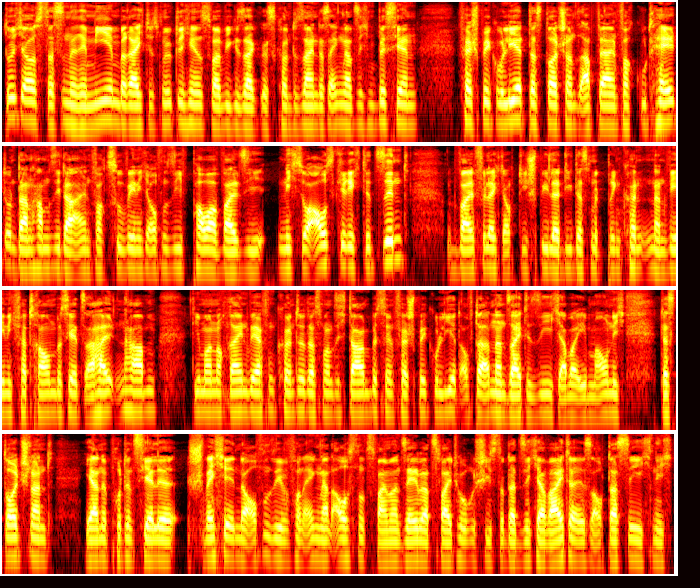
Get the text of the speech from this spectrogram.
durchaus, dass eine Remis im Bereich des Möglichen ist, weil wie gesagt, es könnte sein, dass England sich ein bisschen verspekuliert, dass Deutschlands Abwehr einfach gut hält und dann haben sie da einfach zu wenig Offensivpower, weil sie nicht so ausgerichtet sind und weil vielleicht auch die Spieler, die das mitbringen könnten, dann wenig Vertrauen bis jetzt erhalten haben, die man noch reinwerfen könnte, dass man sich da ein bisschen verspekuliert. Auf der anderen Seite sehe ich aber eben auch nicht, dass Deutschland ja eine potenzielle Schwäche in der Offensive von England ausnutzt, weil man selber zwei Tore schießt und dann sicher weiter ist. Auch das sehe ich nicht.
